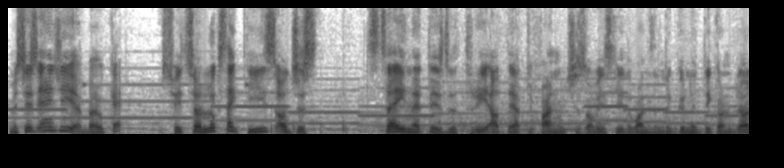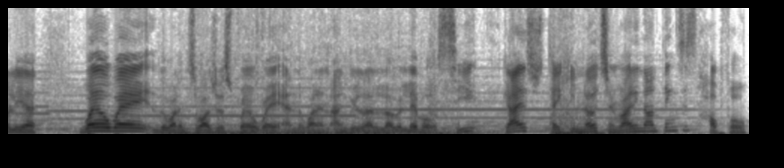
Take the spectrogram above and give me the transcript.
Mysterious energy, but okay. Sweet. So it looks like these are just saying that there's the three out there to find, which is obviously the ones in Laguna de Gondolia, Whaleway, the one in Zwajos Whaleway, and the one in Anguilla lower level. See, guys, taking notes and writing down things is helpful.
